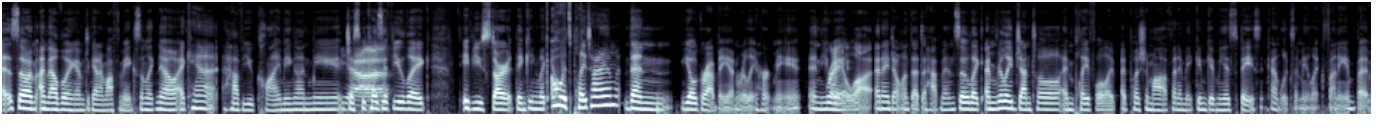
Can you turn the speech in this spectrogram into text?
Uh, so I'm, I'm elbowing him to get him off of me because I'm like, no, I can't have you climbing on me just because if you like, if you start thinking like, oh, it's playtime, then you'll grab me and really hurt me, and you weigh a lot, and I don't want that to happen. So like, I'm really gentle and playful. I, I push him off and I make him give me his space and kind of looks at me like funny, but.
